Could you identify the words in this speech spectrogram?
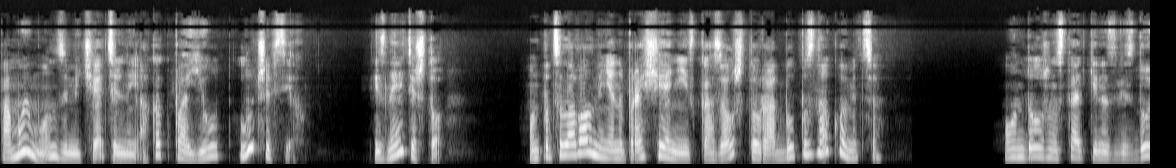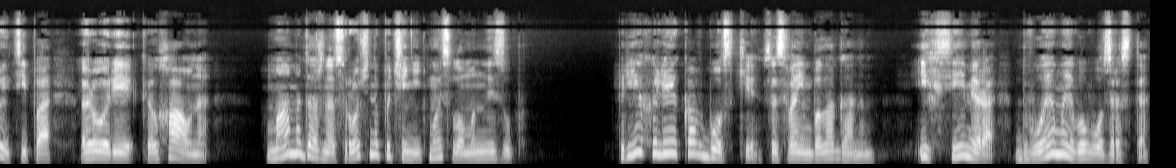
По-моему, он замечательный, а как поет, лучше всех. И знаете что? Он поцеловал меня на прощание и сказал, что рад был познакомиться. Он должен стать кинозвездой типа Рори Келхауна. Мама должна срочно починить мой сломанный зуб. Приехали ковбоски со своим балаганом. Их семеро, двое моего возраста.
